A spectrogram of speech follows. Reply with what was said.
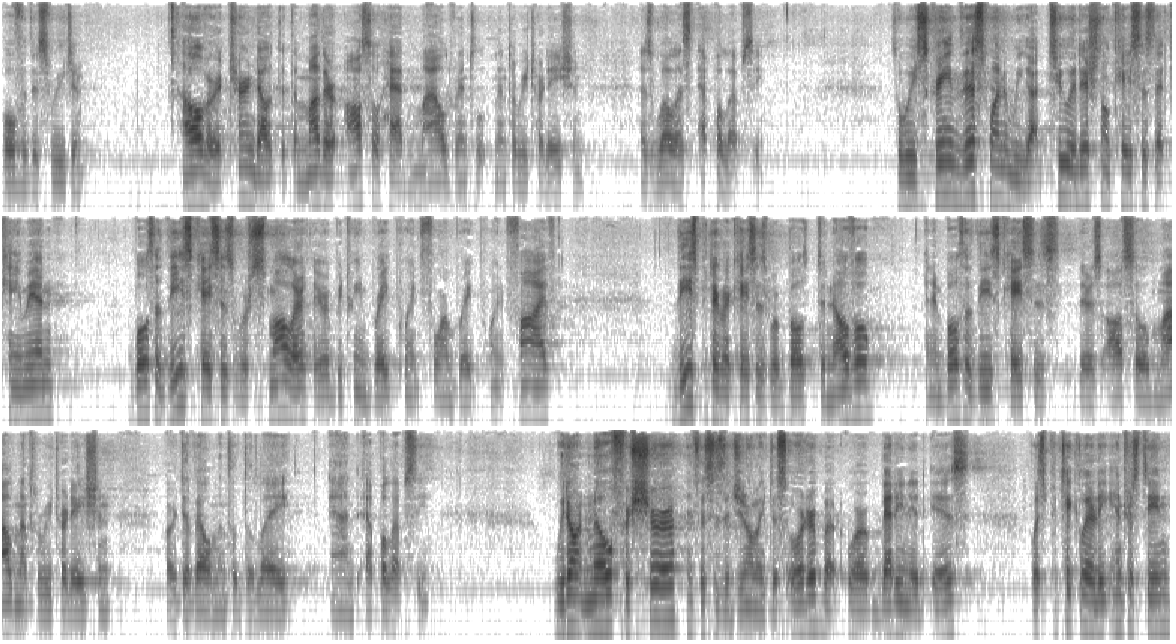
over this region. However, it turned out that the mother also had mild mental, mental retardation as well as epilepsy. So we screened this one. We got two additional cases that came in. Both of these cases were smaller. They were between breakpoint 4 and breakpoint 5. These particular cases were both de novo, and in both of these cases, there's also mild mental retardation or developmental delay and epilepsy. We don't know for sure if this is a genomic disorder, but we're betting it is. What's particularly interesting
